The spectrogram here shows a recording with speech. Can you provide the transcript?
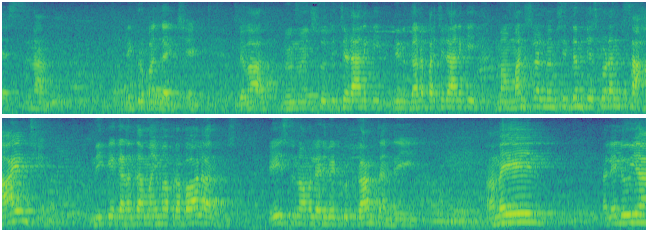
చేస్తున్నాను నీ కృపను దయచేయండి. దేవా మేము మేము స్థుతించడానికి నేను గణపరచడానికి మా మనసులను మేము సిద్ధం చేసుకోవడానికి సహాయం చేయమని. నీకే ఘనత మహిమ ప్రభావాలు ఆరోపిస్తాం ఏ సునామలు అడిపెట్టుకుంటున్నాం తండ్రి. అమేన్ హల్లెలూయా.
